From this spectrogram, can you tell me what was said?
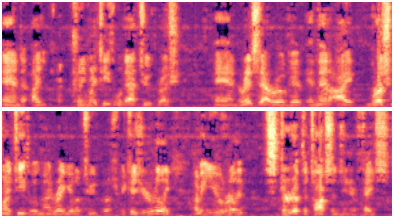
and I clean my teeth with that toothbrush and rinse it out real good, and then I brush my teeth with my regular toothbrush because you're really, I mean, you've really stirred up the toxins in your face.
